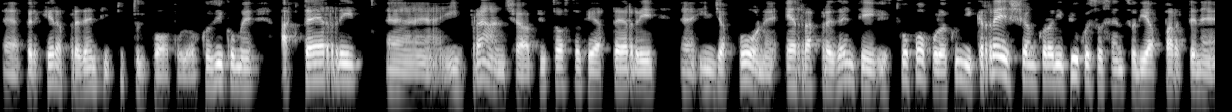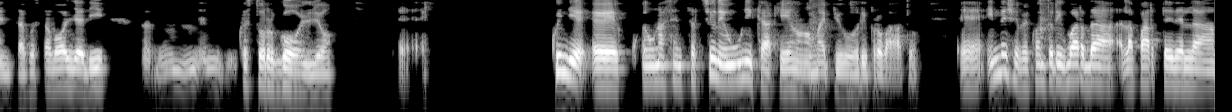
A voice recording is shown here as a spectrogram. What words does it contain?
eh, perché rappresenti tutto il popolo, così come atterri eh, in Francia piuttosto che atterri eh, in Giappone e rappresenti il tuo popolo e quindi cresce ancora di più questo senso di appartenenza, questa voglia di, ehm, questo orgoglio. Eh, quindi è una sensazione unica che io non ho mai più riprovato. Eh, invece per quanto riguarda la parte della,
